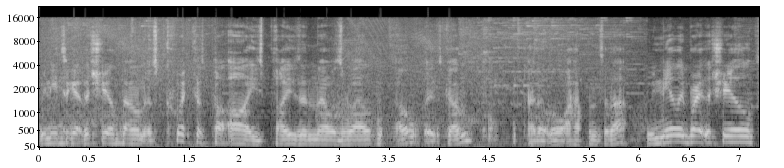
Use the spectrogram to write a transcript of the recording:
We need to get the shield down as quick as possible. Oh, he's poisoned now as well. Oh, it's gone. I don't know what happened to that. We nearly break the shield.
